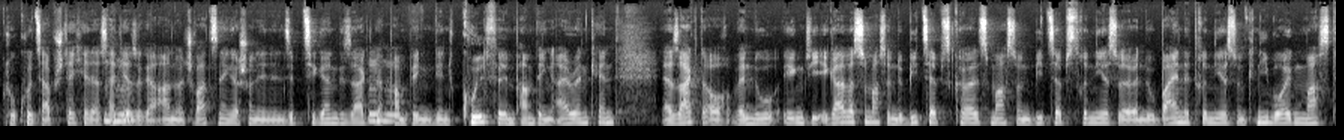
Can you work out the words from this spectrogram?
kurzer Abstecher, das Mhm. hat ja sogar Arnold Schwarzenegger schon in den 70ern gesagt, wer Pumping, den Kultfilm Pumping Iron kennt. Er sagt auch, wenn du irgendwie, egal was du machst, wenn du Bizeps-Curls machst und Bizeps trainierst oder wenn du Beine trainierst und Kniebeugen machst,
